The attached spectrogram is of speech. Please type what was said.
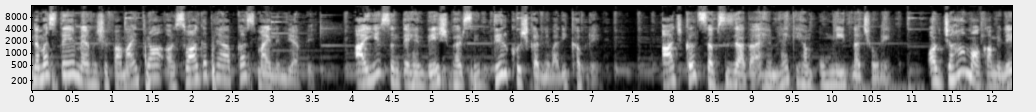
नमस्ते, मैं हूँ शिफा माइत्रा और स्वागत है आपका स्माइल इंडिया पे। आइए सुनते हैं देश भर से दिल खुश करने वाली खबरें। आजकल सबसे ज़्यादा अहम है कि हम उम्मीद न छोड़ें और जहाँ मौका मिले,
